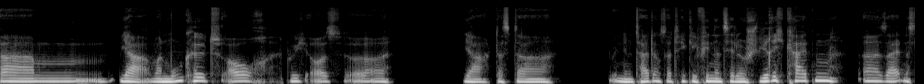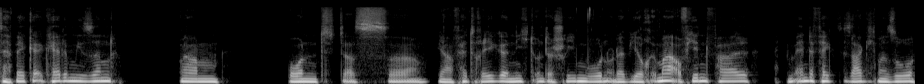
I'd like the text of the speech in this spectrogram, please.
Ähm, ja, man munkelt auch durchaus, äh, ja, dass da in dem Zeitungsartikel finanzielle Schwierigkeiten äh, seitens der Becker Academy sind. Ähm, und dass äh, ja, Verträge nicht unterschrieben wurden oder wie auch immer. Auf jeden Fall, im Endeffekt, sage ich mal so,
